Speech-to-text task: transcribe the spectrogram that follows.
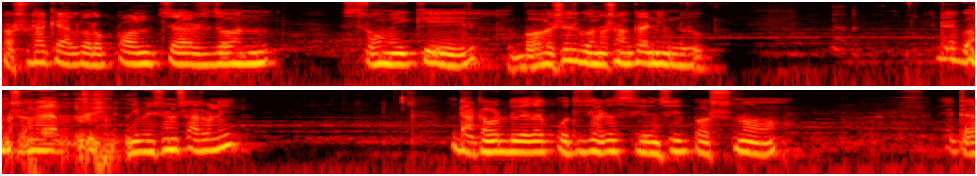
প্রশ্নটা খেয়াল করো পঞ্চাশ জন শ্রমিকের বয়সের গণসংখ্যা নিম্নরূপ। এটা গণসংখ্যা নিবেশন সারণী। ঢাকা দুই হাজার পঁচিশ সালের সৃজনশীল প্রশ্ন, এটা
